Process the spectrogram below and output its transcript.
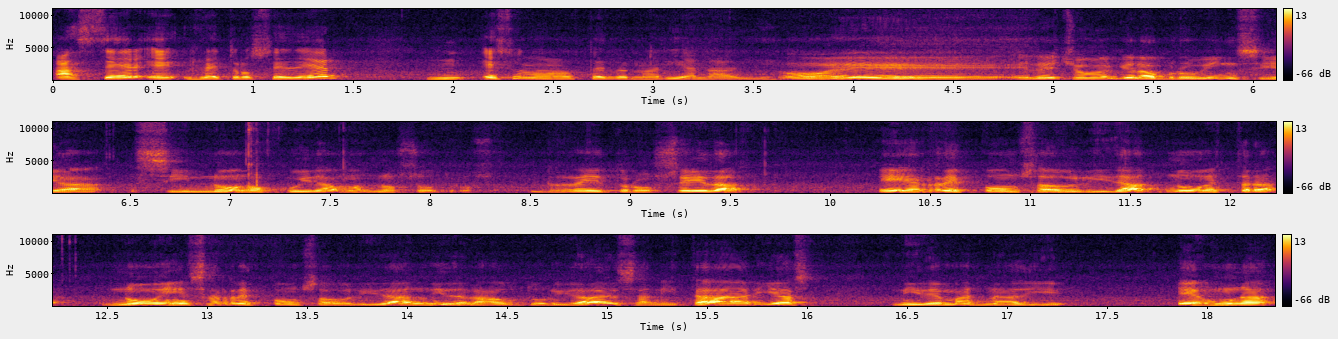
hacer eh, retroceder eso no nos perdonaría a nadie. No, eh, el hecho de que la provincia, si no nos cuidamos nosotros, retroceda es responsabilidad nuestra, no es responsabilidad ni de las autoridades sanitarias, ni de más nadie. Es una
